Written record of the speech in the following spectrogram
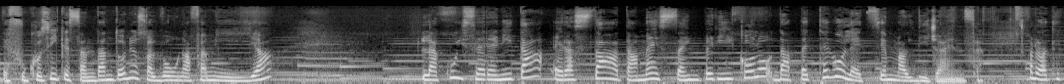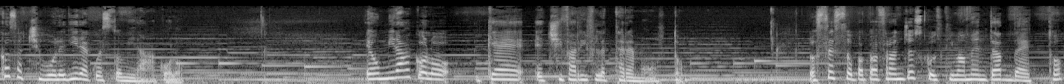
E fu così che Sant'Antonio salvò una famiglia la cui serenità era stata messa in pericolo da pettegolezzi e maldicenze. Allora, che cosa ci vuole dire questo miracolo? È un miracolo che ci fa riflettere molto. Lo stesso Papa Francesco ultimamente ha detto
